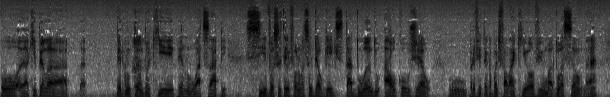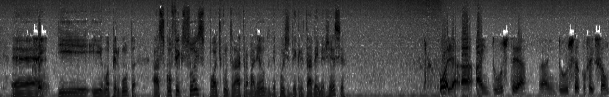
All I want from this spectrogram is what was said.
O, aqui pela perguntando aqui pelo WhatsApp se você tem informação de alguém que está doando álcool gel. O prefeito acabou de falar que houve uma doação, né? É, e, e, uma pergunta: as confecções pode continuar trabalhando depois de decretada a emergência? Olha, a, a indústria, a indústria, a confecção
